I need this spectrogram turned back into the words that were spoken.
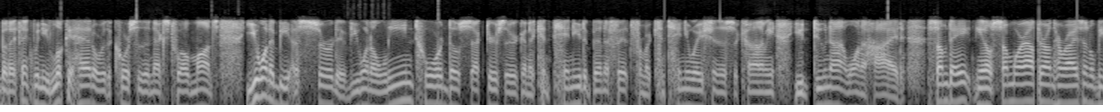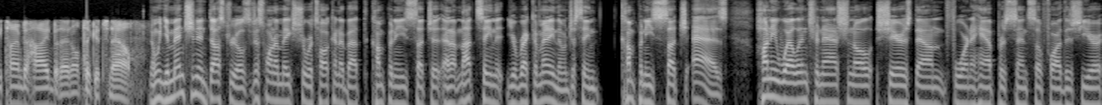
but I think when you look ahead over the course of the next 12 months, you want to be assertive. You want to lean toward those sectors that are going to continue to benefit from a continuation of this economy. You do not want to hide. Someday, you know, somewhere out there on the horizon will be time to hide, but I don't think it's now. Now, when you mention industrials, I just want to make sure we're talking about the companies such as, and I'm not saying that you're recommending them, I'm just saying companies such as Honeywell International shares down four and a half percent so far this year.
